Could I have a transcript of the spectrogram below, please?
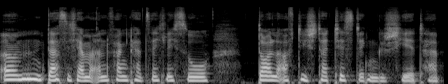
ähm, dass ich am Anfang tatsächlich so doll auf die Statistiken geschielt habe.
